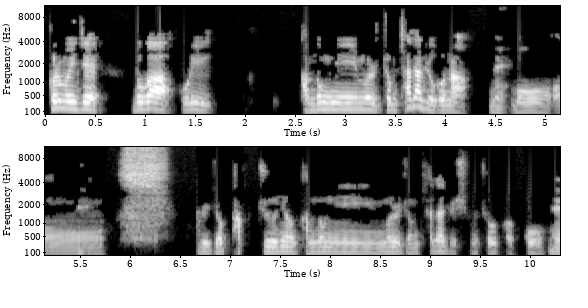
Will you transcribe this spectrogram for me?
그러면 이제 누가 우리 감독님을 좀 찾아주거나, 네. 뭐, 어, 네. 우리 저 박준영 감독님을 좀 찾아주시면 좋을 것 같고, 네,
